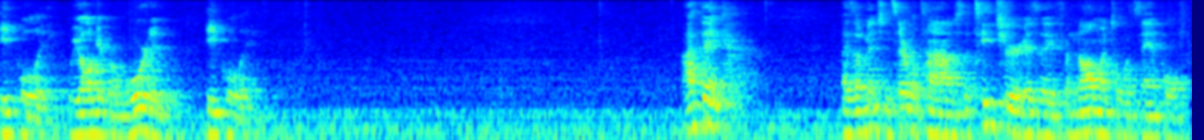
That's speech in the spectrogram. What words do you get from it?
equally, we all get rewarded equally. I think, as I've mentioned several times, the teacher is a phenomenal example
